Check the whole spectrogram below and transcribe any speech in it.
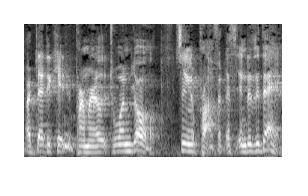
are dedicated primarily to one goal seeing a profit at the end of the day.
